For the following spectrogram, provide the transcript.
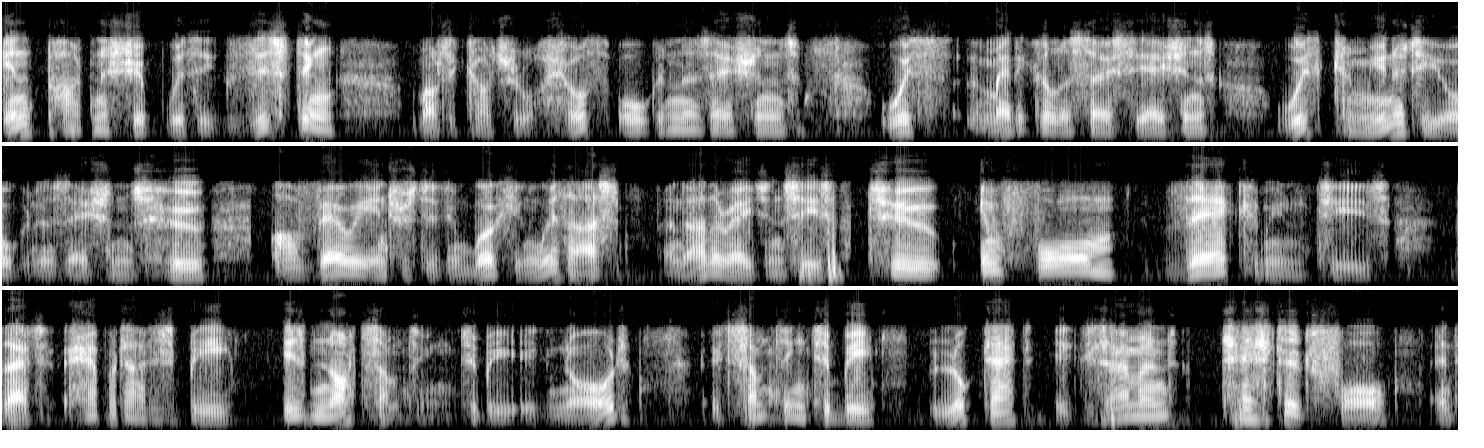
in partnership with existing multicultural health organizations, with medical associations, with community organizations who are very interested in working with us and other agencies to inform their communities that hepatitis B is not something to be ignored. It's something to be looked at, examined, tested for, and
